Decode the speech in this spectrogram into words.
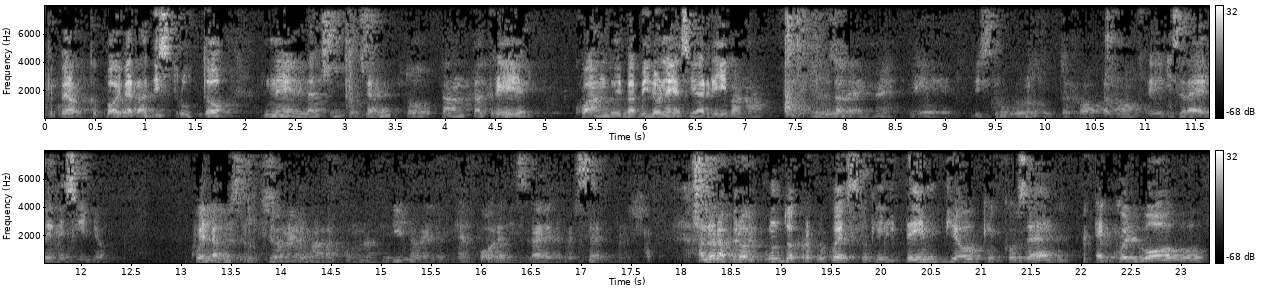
che, però, che poi verrà distrutto nel 583 quando i babilonesi arrivano Gerusalemme e distruggono tutto e portano Israele in esilio. Quella distruzione rimarrà come una ferita nel, nel cuore di Israele per sempre. Allora però il punto è proprio questo, che il Tempio, che cos'è? È quel luogo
